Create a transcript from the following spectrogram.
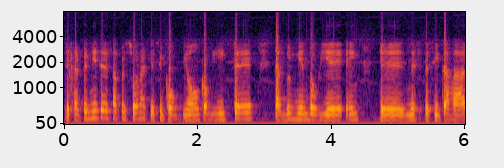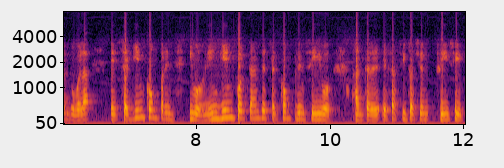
estar pendiente de esa persona que si comió, comiste, estás durmiendo bien, eh, necesitas algo, ¿verdad? Eh, ser bien comprensivo, es bien importante ser comprensivo ante esa situación difícil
